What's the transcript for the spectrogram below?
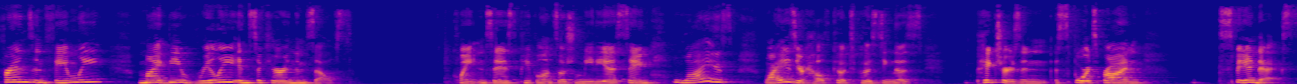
friends and family might be really insecure in themselves. Acquaintances, people on social media saying, "Why is why is your health coach posting those pictures in a sports bra and spandex?"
